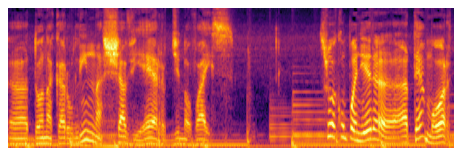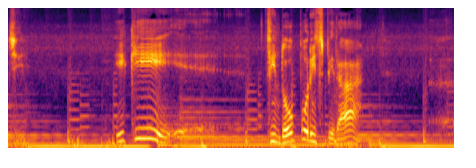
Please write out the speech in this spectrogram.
a dona Carolina Xavier de Novaes sua companheira até a morte e que eh, findou por inspirar eh,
